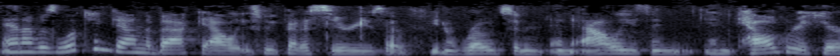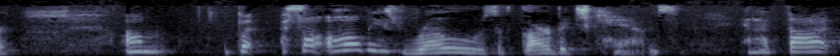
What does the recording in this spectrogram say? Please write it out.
and I was looking down the back alleys. We've got a series of you know roads and, and alleys in in Calgary here. Um, but I saw all these rows of garbage cans. And I thought,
